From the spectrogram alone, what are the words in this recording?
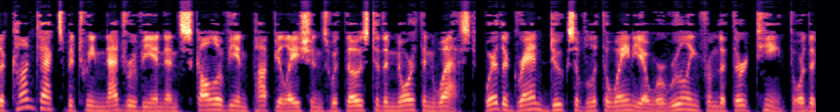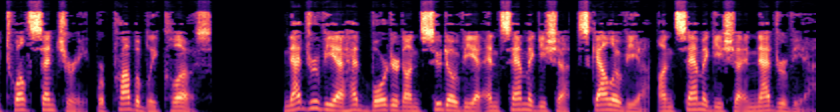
The contacts between Nadruvian and Skalovian populations with those to the north and west, where the Grand Dukes of Lithuania were ruling from the 13th or the 12th century, were probably close. Nadruvia had bordered on Sudovia and Samogitia, Skalovia, on Samogitia and Nadruvia.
